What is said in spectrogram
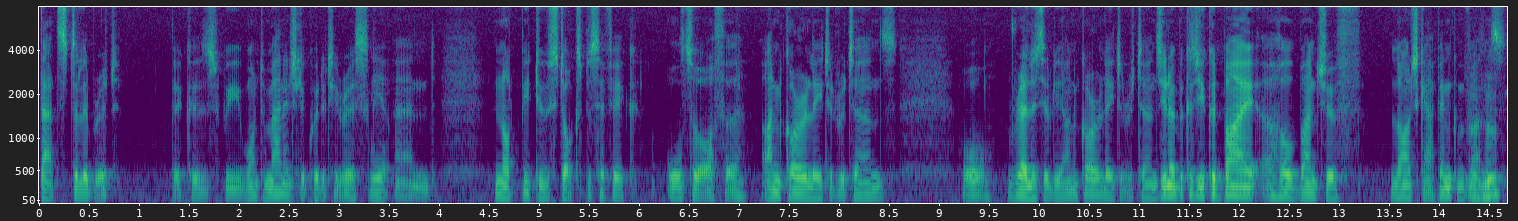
that's deliberate because we want to manage liquidity risk Yeah. and not be too stock specific. Also offer uncorrelated returns or relatively uncorrelated returns. You know, because you could buy a whole bunch of large cap income funds. Mhm.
